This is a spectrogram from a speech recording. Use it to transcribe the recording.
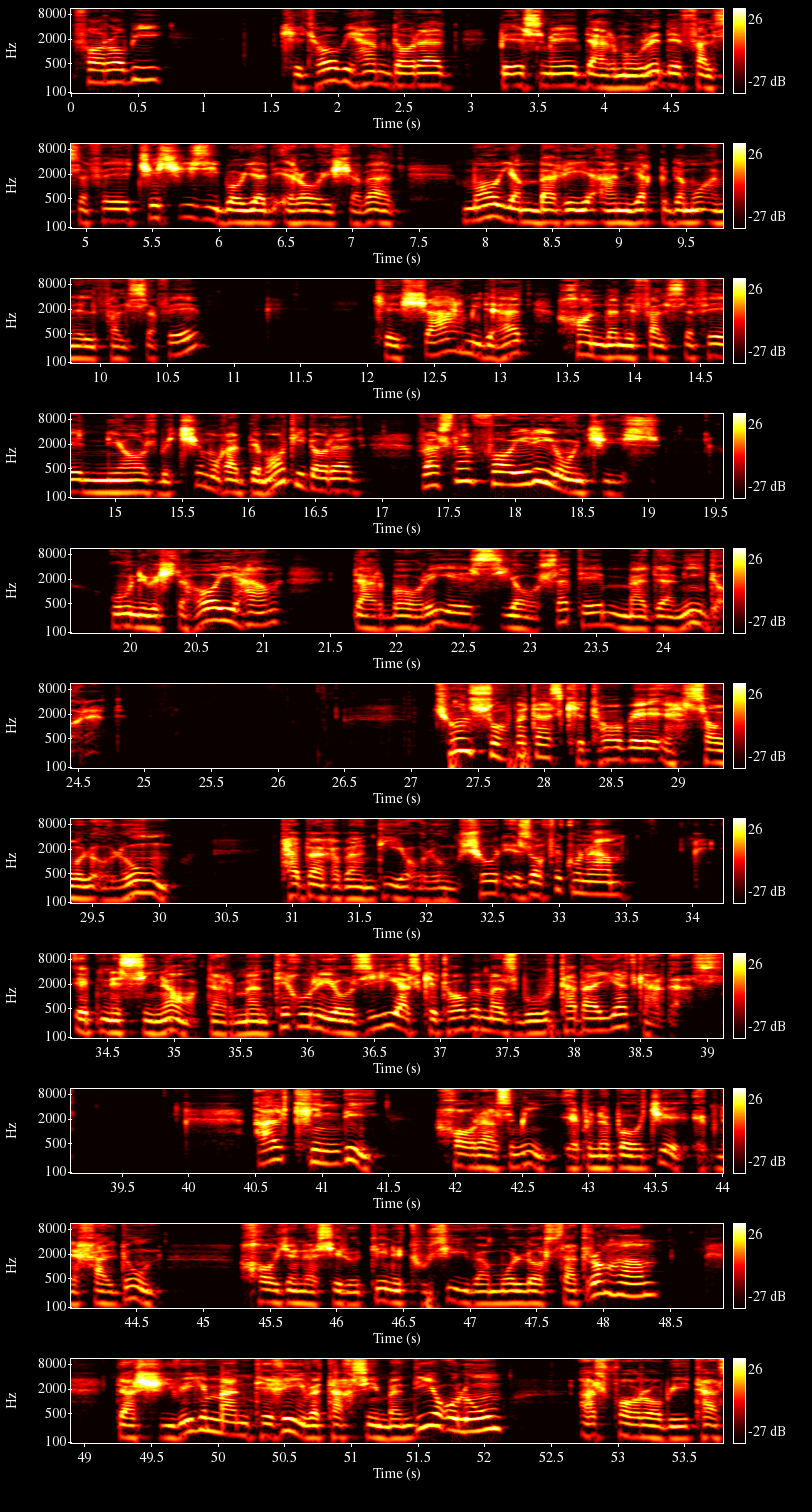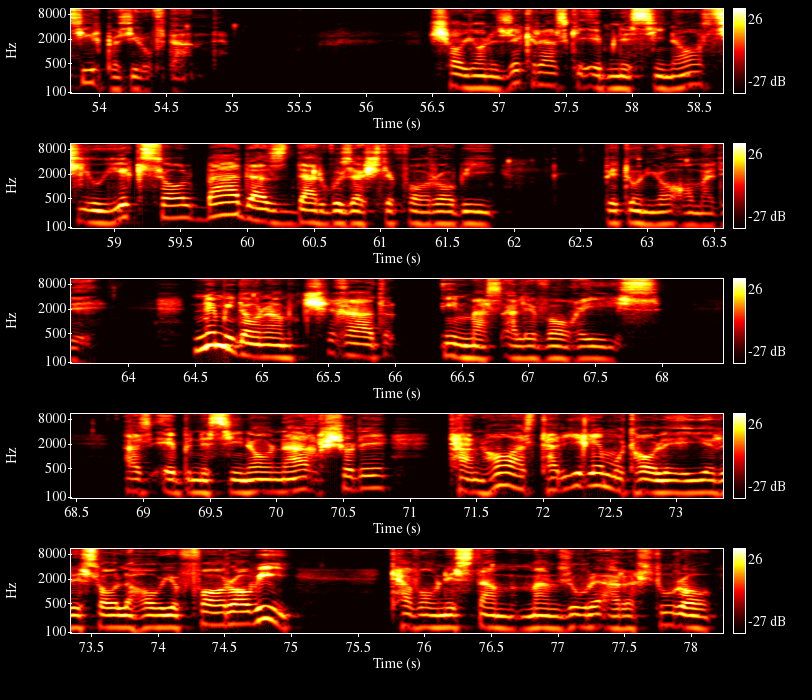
فارابی کتابی هم دارد به اسم در مورد فلسفه چه چیزی باید ارائه شود. ما ینبغی ان یقدم عن الفلسفه که شهر می‌دهد خواندن فلسفه نیاز به چه مقدماتی دارد و اصلا فایده اون چیست. او نوشته هایی هم درباره سیاست مدنی دارد. چون صحبت از کتاب احسال علوم طبق بندی علوم شد اضافه کنم ابن سینا در منطق و ریاضی از کتاب مزبور تبعیت کرده است. الکندی خارزمی ابن باجه ابن خلدون خاج نصیر الدین توسی و ملا صدرا هم در شیوه منطقی و تقسیم بندی علوم از فارابی تأثیر پذیرفتند. شایان ذکر است که ابن سینا سی و یک سال بعد از درگذشت فارابی به دنیا آمده. نمی‌دانم چقدر این مسئله واقعی است. از ابن سینا نقل شده تنها از طریق مطالعه رساله های فارابی توانستم منظور ارسطو را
